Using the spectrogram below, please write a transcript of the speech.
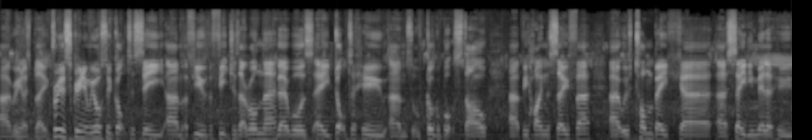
Uh, really nice bloke. Through the screening, we also got to see um, a few of the features that are on there. There was a Doctor Who um, sort of Gogglebox style uh, behind the sofa uh, with Tom Baker, uh, Sadie Miller, who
